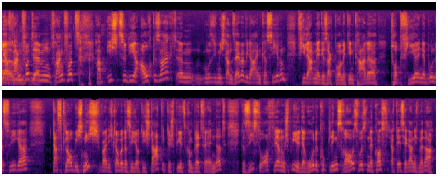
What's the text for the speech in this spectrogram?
ja, ähm, Frankfurt, ähm, ähm, Frankfurt habe ich zu dir auch gesagt, ähm, muss ich mich dann selber wieder einkassieren. Viele haben ja gesagt, boah, mit dem Kader Top 4 in der Bundesliga, das glaube ich nicht, weil ich glaube, dass sich auch die Statik des Spiels komplett verändert. Das siehst du oft während dem Spiel. Der Rode guckt links raus, wo ist denn der Kostic? Ach, der ist ja gar nicht mehr da.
